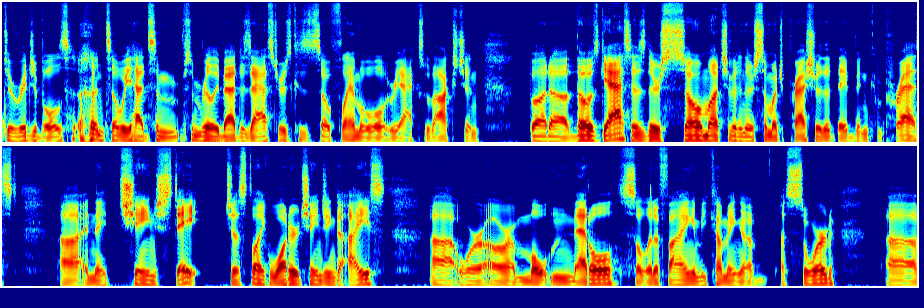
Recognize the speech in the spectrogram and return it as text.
dirigibles until we had some some really bad disasters because it's so flammable. It reacts with oxygen. But uh, those gases, there's so much of it, and there's so much pressure that they've been compressed, uh, and they change state, just like water changing to ice, uh, or or a molten metal solidifying and becoming a, a sword. Uh,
